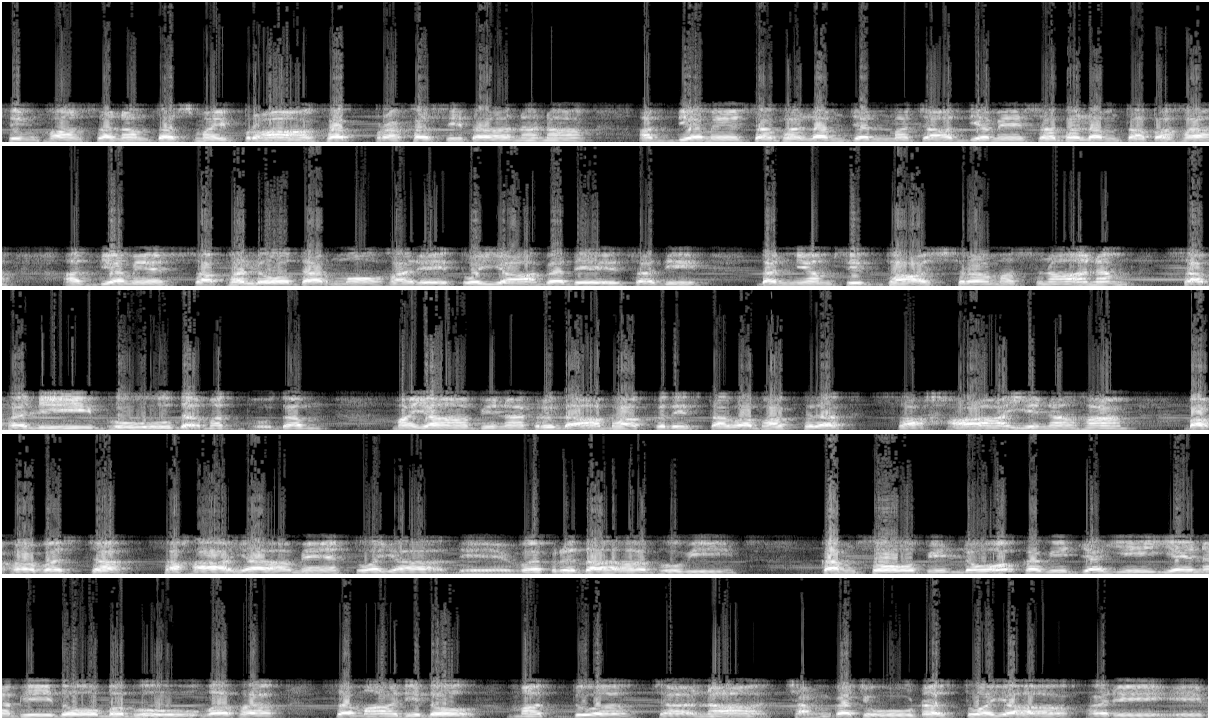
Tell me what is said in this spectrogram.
सिंहासनं तस्मै प्राह प्रहसितानना अद्य मे सफलं जन्म चाद्य मे सफलं तपः अद्य मे सफलो धर्मो हरे त्वय्यागदे सदि। धन्यं सिद्धाश्रमस्नानं सफलीभूतमद्भुतं मयापि न कृदा भक्तिस्तव भक्तसहायिनः। बहवश्च सहाया मे त्वया देवकृदा भुवि। कंसोऽपि लोकविजयी येन भीदो बभूवः समारिदो मद्वचनाच्छङ्कचूडस्त्वया हरे।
